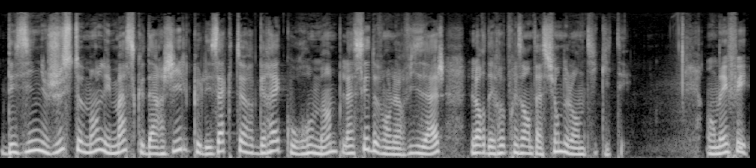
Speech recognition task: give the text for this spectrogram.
désigne justement les masques d'argile que les acteurs grecs ou romains plaçaient devant leur visage lors des représentations de l'Antiquité. En effet,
